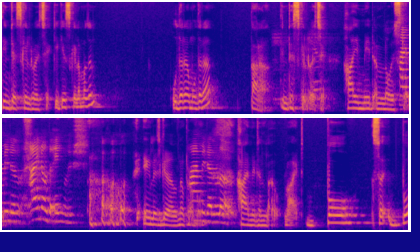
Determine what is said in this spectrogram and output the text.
তিনটে স্কেল রয়েছে কি কি স্কেল আমরা জান উদারা মুদারা তারা তিনটে স্কেল রয়েছে হাই মিড অ্যান্ড লো High, স্কেল mid, and I know the English. ইংলিশ গার্ল নো High, প্রবলেম mid, and low. high mid and low right bo so bo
